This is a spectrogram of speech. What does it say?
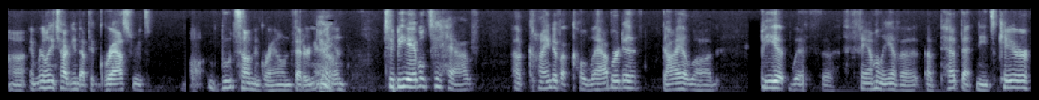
Uh, I'm really talking about the grassroots, uh, boots on the ground veterinarian to be able to have a kind of a collaborative dialogue, be it with the family of a, a pet that needs care,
